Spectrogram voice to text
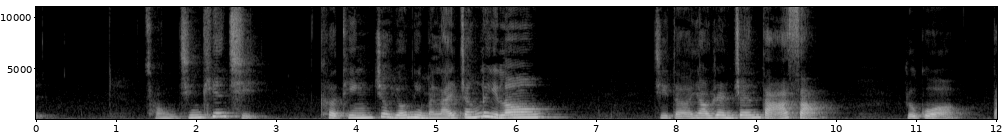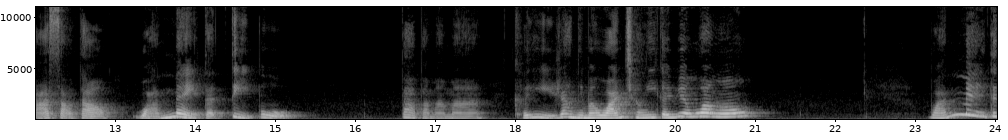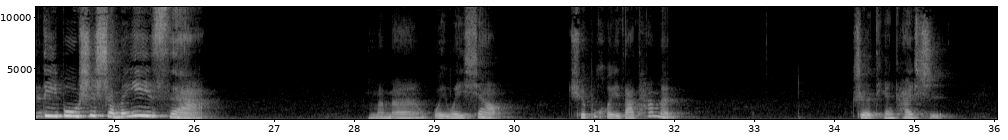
从今天起，客厅就由你们来整理喽。”记得要认真打扫。如果打扫到完美的地步，爸爸妈妈可以让你们完成一个愿望哦。完美的地步是什么意思啊？妈妈微微笑，却不回答他们。这天开始。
